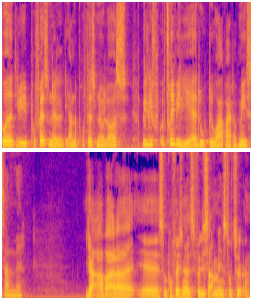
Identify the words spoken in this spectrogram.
Både de professionelle, de andre professionelle og også, hvilke frivillige er du, du arbejder mest sammen med? Jeg arbejder øh, som professionel selvfølgelig sammen med instruktøren.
